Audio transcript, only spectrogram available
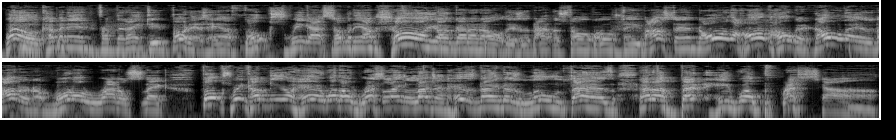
Well, coming in from the 1940s here, folks, we got somebody I'm sure you're gonna know. This is not the Stone Cold Steve Austin or the Hulk Hogan. No, there's not an immortal rattlesnake. Folks, we come to you here with a wrestling legend. His name is Lou Thesz, and I bet he will press ya.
